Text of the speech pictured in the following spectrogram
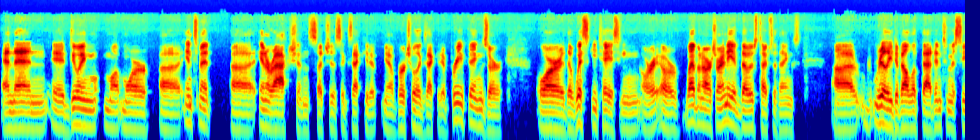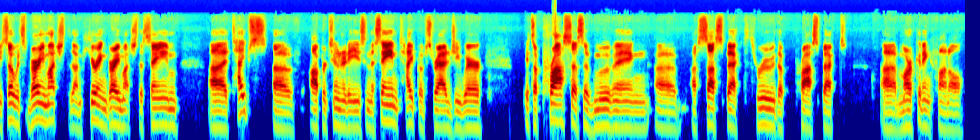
And then uh, doing more, more uh, intimate uh, interactions such as executive, you know, virtual executive briefings or or the whiskey tasting or, or webinars or any of those types of things uh, really develop that intimacy. So it's very much, I'm hearing very much the same uh, types of opportunities and the same type of strategy where it's a process of moving uh, a suspect through the prospect uh, marketing funnel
